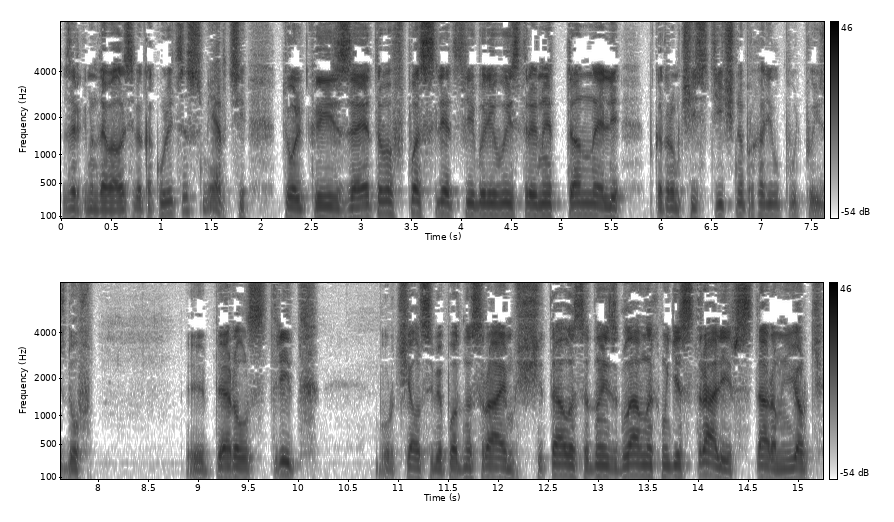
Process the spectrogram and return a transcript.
зарекомендовала себя как улица смерти. Только из-за этого впоследствии были выстроены тоннели, по которым частично проходил путь поездов. Перл-стрит, бурчал себе под нос Райм, считалась одной из главных магистралей в старом Нью-Йорке.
